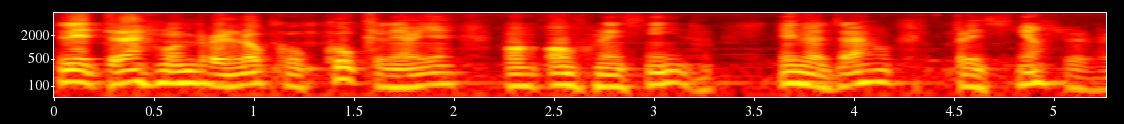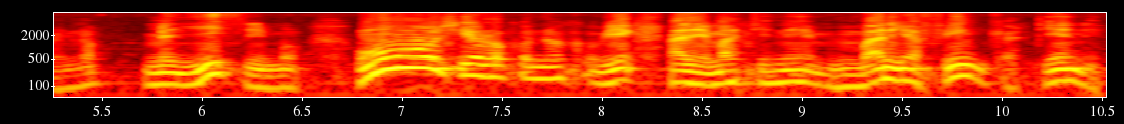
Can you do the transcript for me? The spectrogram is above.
Le trajo un reloj cucú que le había ofrecido. Y lo trajo precioso el reloj, bellísimo. Oh, sí, yo lo conozco bien. Además tiene varias fincas, tiene.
